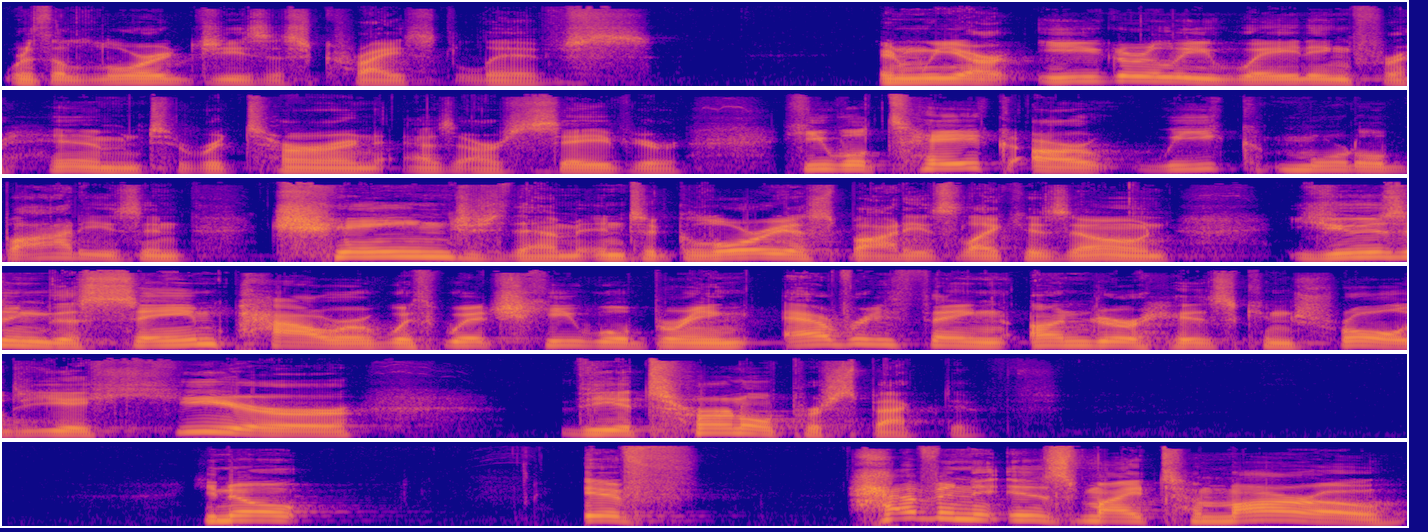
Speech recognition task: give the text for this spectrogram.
where the Lord Jesus Christ lives. And we are eagerly waiting for him to return as our Savior. He will take our weak mortal bodies and change them into glorious bodies like his own using the same power with which he will bring everything under his control. Do you hear the eternal perspective? You know, if heaven is my tomorrow,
